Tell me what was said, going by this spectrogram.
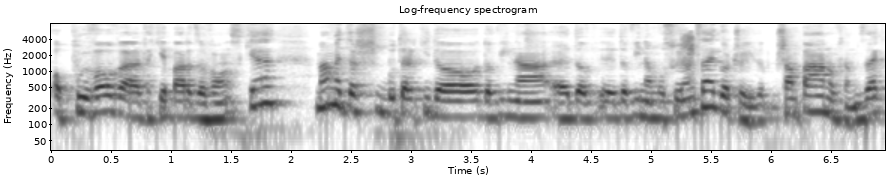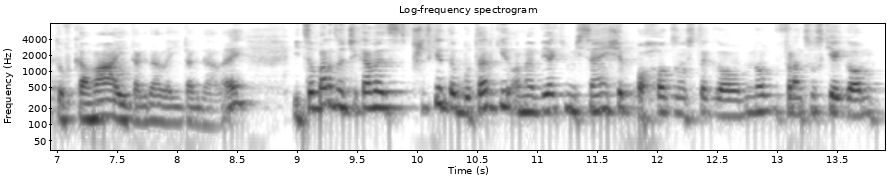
opływowe, ale takie bardzo wąskie. Mamy też butelki do, do, wina, e, do, do wina musującego, czyli do szampanów, tam zektów, kawa i tak dalej, i tak dalej. I co bardzo ciekawe, wszystkie te butelki, one w jakimś sensie pochodzą z tego no, francuskiego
